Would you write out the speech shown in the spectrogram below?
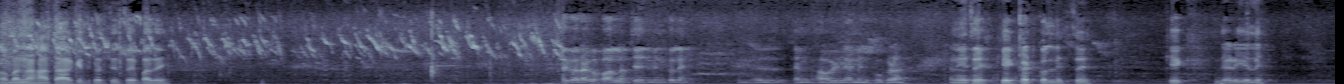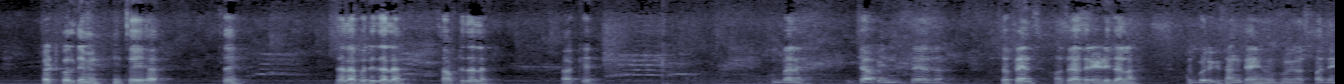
बाबा ना हाता कितें करता चोयपा जाय घराको पावलो चेंज बीन कोलें तेमकां खावयलें बीन कुकडां आनी चोय केक कट कोल्ली चोय केक देड गेली कट कोल तेमी चोय हा चोय जाल्या बरी जाल्या सॉफ्ट जाल्या ओके बरें च्या बीन ते आतां. सो फ्रेंड्स असो आतां रेडी जाला ते भुरगीं सांगताय खंय वचपा तें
